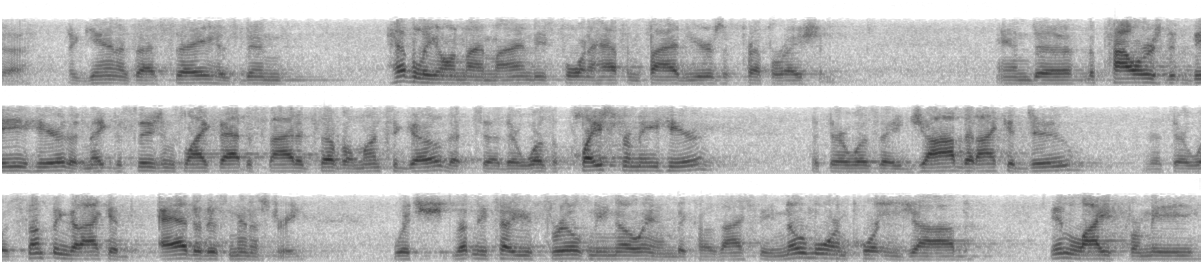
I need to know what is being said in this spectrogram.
uh, again, as I say, has been heavily on my mind these four and a half and five years of preparation. And uh, the powers that be here that make decisions like that decided several months ago that uh, there was a place for me here, that there was a job that I could do, that there was something that I could add to this ministry, which, let me tell you, thrills me no end because I see no more important job in life for me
